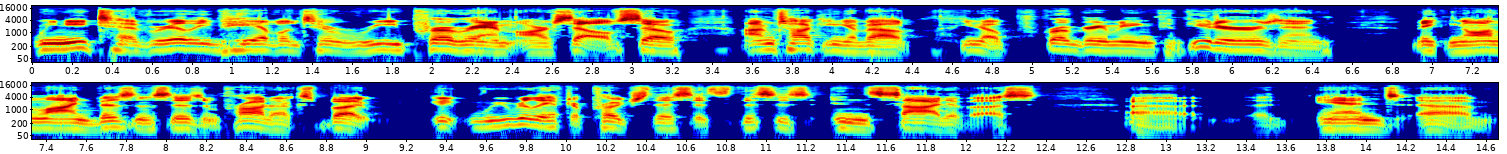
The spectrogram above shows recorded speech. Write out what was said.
we need to really be able to reprogram ourselves. So I'm talking about you know programming computers and making online businesses and products, but it, we really have to approach this. It's this is inside of us. Uh, and um,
